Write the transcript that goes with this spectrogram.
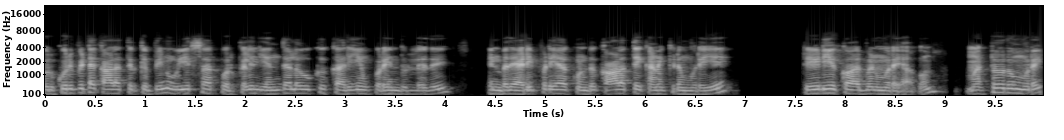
ஒரு குறிப்பிட்ட காலத்திற்கு பின் உயிர்சார் பொருட்களில் எந்த அளவுக்கு கரியம் குறைந்துள்ளது? என்பதை அடிப்படையாக கொண்டு காலத்தை கணக்கிடும் முறையே ரேடியோ கார்பன் முறையாகும். மற்றொரு முறை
